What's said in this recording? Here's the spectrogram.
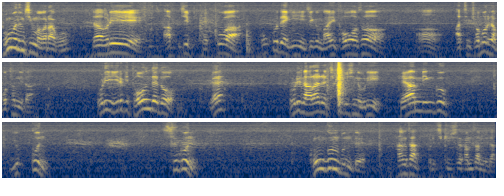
좋은 음식 먹으라고. 자 우리 앞집 백구와 꼬꼬댁이 지금 많이 더워서 어, 아침 점호를 잘 못합니다. 우리 이렇게 더운데도 예? 우리나라를 지켜주시는 우리 대한민국 육군 수군 공군분들 항상 우리 지켜주셔서 감사합니다.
